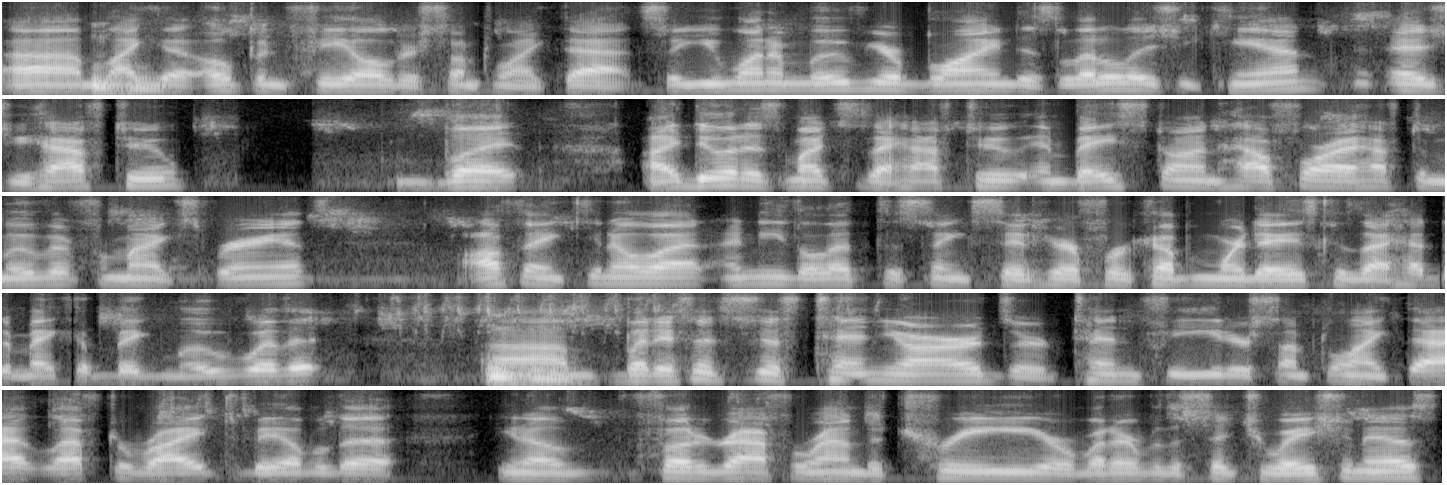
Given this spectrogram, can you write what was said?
um, mm-hmm. like an open field or something like that. So you want to move your blind as little as you can, as you have to. But I do it as much as I have to, and based on how far I have to move it from my experience, I'll think, you know what, I need to let this thing sit here for a couple more days because I had to make a big move with it. Mm-hmm. Um, but if it's just 10 yards or 10 feet or something like that, left or right, to be able to, you know, photograph around a tree or whatever the situation is,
